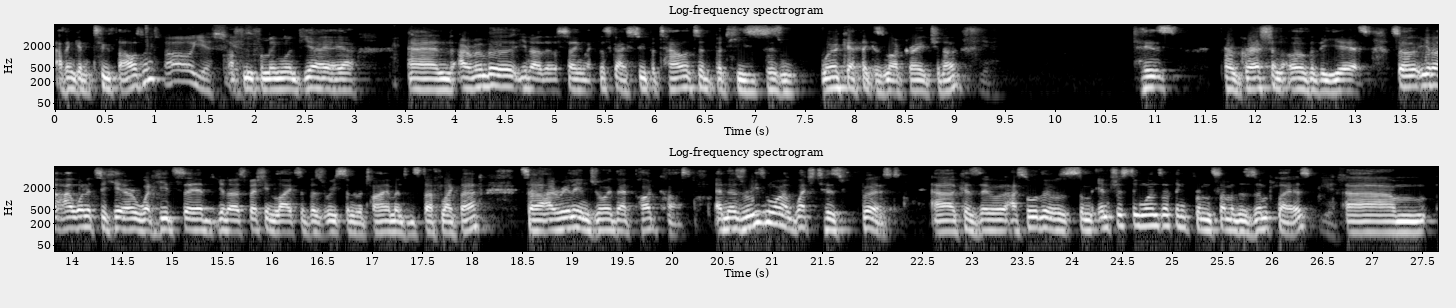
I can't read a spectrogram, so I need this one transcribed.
I think in 2000. Oh yes. I yes. flew from England. Yeah, yeah, yeah. And I remember, you know, they were saying like this guy's super talented, but he's his work ethic is not great. You know, Yeah. his progression over the years. So, you know, I wanted to hear what he'd said, you know, especially in lights of his recent retirement and stuff like that. So I really enjoyed that podcast. And there's a reason why I watched his first. Because there were, I saw there was some interesting ones, I think, from some of the Zim players Yes. um,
